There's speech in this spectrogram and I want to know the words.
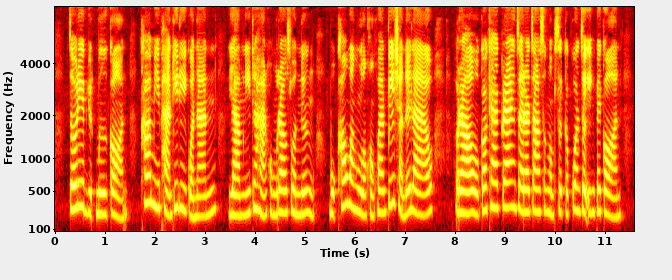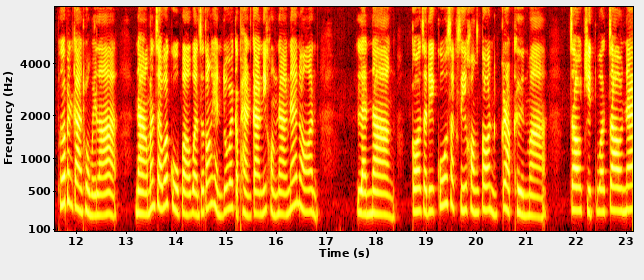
ๆเจ้ารีบหยุดมือก่อน ข้ามีแผนที่ดีกว่านั้น ยามนี้ทหารของเราส่วนหนึ่ง บุกเข้าวังหลวงของแคว้นปี้เฉินได้แล้ว เราก็แค่แกล้งเจรจาสงบศึกกับกวนเจออิงไปก่อน เพื่อเป็นการถ่วงเวลา นางมั่นใจว่ากูปอเหวินจะต้องเห็นด้วยกับแผนการนี้ของนางแน่นอน และนางก็จะได้กู้ศักดิ์ศรีของตนกลับคืนมา เจ้าคิดว่าเจ้าแน่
